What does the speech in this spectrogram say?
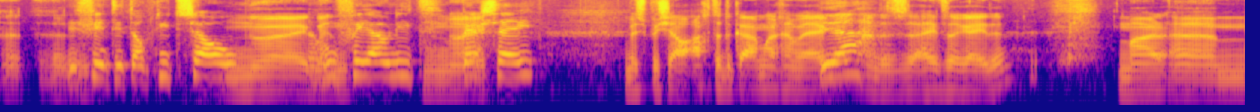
eh, je vindt dit ook niet zo, Nee, ik dat ben- hoeft voor jou niet Nee. per se. Ik ben speciaal achter de camera gaan werken Ja. en dat is- heeft een reden. Maar ehm,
